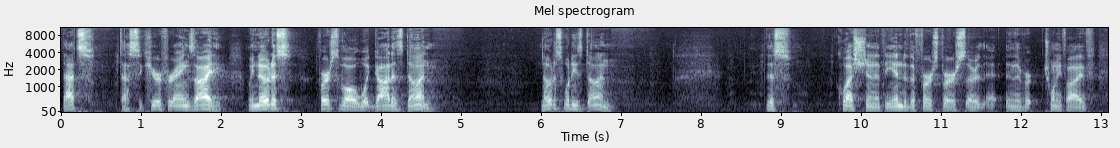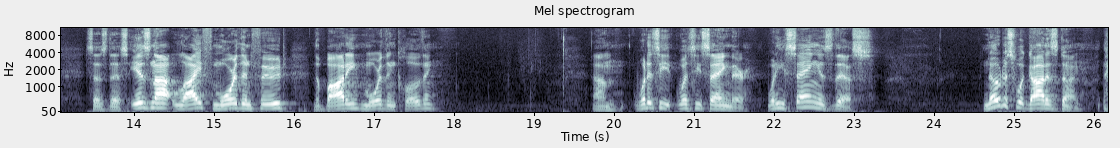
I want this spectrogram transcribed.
that's, that's the cure for anxiety. We notice, first of all, what God has done. Notice what He's done. This question at the end of the first verse, or in the 25, says this Is not life more than food, the body more than clothing? Um, what, is he, what is he saying there? What he's saying is this Notice what God has done.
